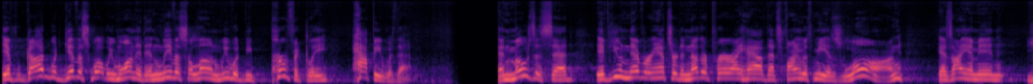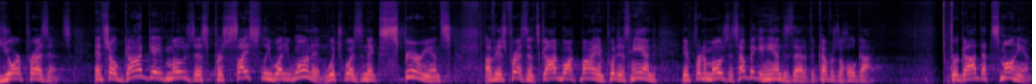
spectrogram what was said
if God would give us what we wanted and leave us alone, we would be perfectly happy with that. And Moses said, If you never answered another prayer I have, that's fine with me as long as I am in your presence. And so God gave Moses precisely what he wanted, which was an experience of his presence. God walked by and put his hand in front of Moses. How big a hand is that if it covers a whole guy? For God, that's small hand.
